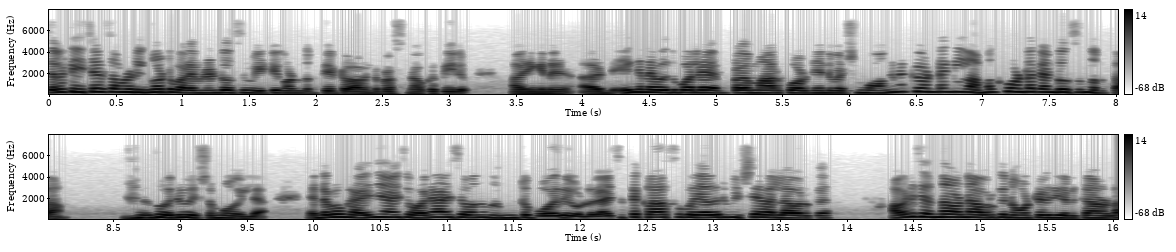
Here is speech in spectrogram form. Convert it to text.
ചില ടീച്ചേഴ്സ് നമ്മളോട് ഇങ്ങോട്ട് പറയും രണ്ട് ദിവസം വീട്ടിൽ കൊണ്ട് നിർത്തിയിട്ടോ അവന്റെ പ്രശ്നമൊക്കെ തീരും. അവനിങ്ങനെ ഇങ്ങനെ ഇതുപോലെ മാർക്ക് കുറഞ്ഞതിന്റെ വിഷമോ അങ്ങനെയൊക്കെ ഉണ്ടെങ്കിൽ നമുക്ക് കൊണ്ട് രണ്ട് ദിവസം നിർത്താം. അതിനൊന്നും ഒരു വിഷമവും ഇല്ല. എന്റെ മോൻ കഴിഞ്ഞ ആഴ്ച ഒരാഴ്ച വന്ന് നിന്നിട്ട് പോയതേ ഉള്ളൂ. ഒരാഴ്ചത്തെ ക്ലാസ് പോയി അതൊരു വിഷയമല്ല അവർക്ക്. അവർ ചെന്നതുകൊണ്ട് അവർക്ക് നോട്ട് എഴുതി എടുക്കാനുള്ള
